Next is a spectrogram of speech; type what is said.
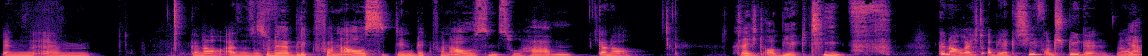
wenn ähm, genau, also so, so der Blick von außen, den Blick von außen zu haben. Genau. Recht objektiv. Genau, recht objektiv und spiegelnd. Ne? Ja.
